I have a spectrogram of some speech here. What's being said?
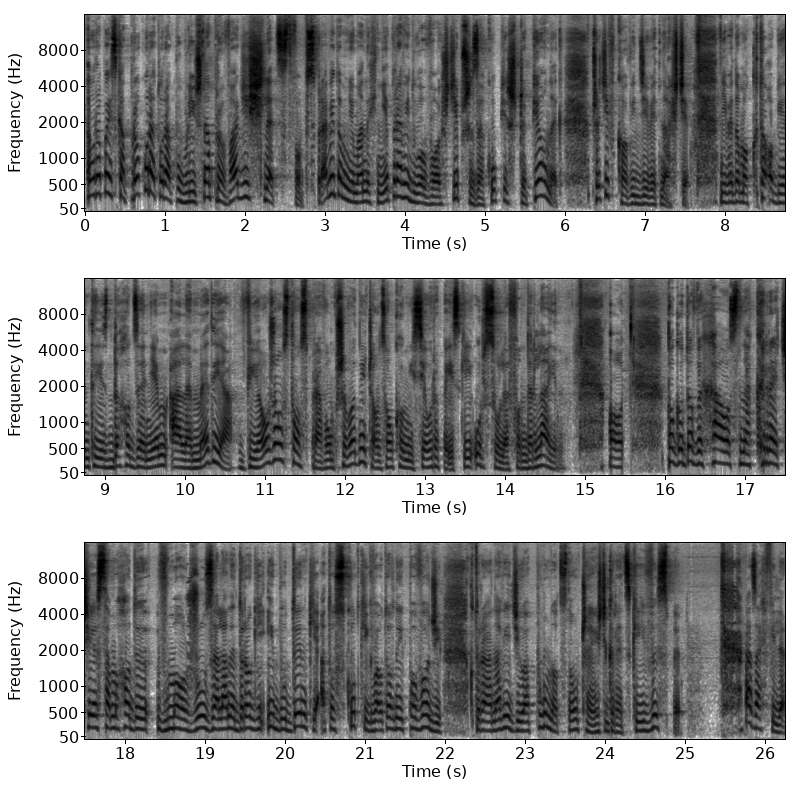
Europejska prokuratura publiczna prowadzi śledztwo w sprawie domniemanych nieprawidłowości przy zakupie szczepionek przeciw COVID-19. Nie wiadomo, kto objęty jest dochodzeniem, ale media wiążą z tą sprawą przewodniczącą Komisji Europejskiej Ursulę von der Leyen. O pogodowy chaos na Krecie, samochody w morzu, zalane drogi i budynki, a to skutki gwałtownej powodzi, która nawiedziła północną część greckiej wyspy. A za chwilę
